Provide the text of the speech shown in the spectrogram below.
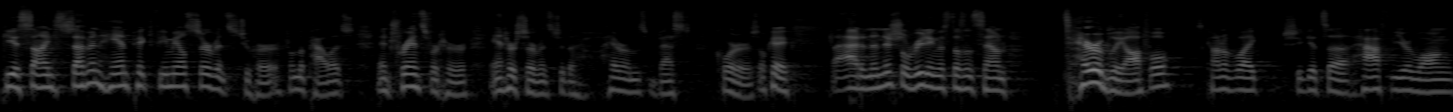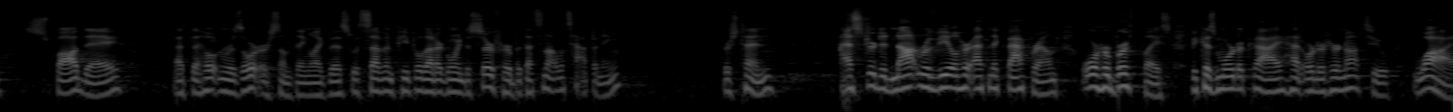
He assigned seven handpicked female servants to her from the palace and transferred her and her servants to the harem's best quarters. Okay, at an initial reading, this doesn't sound terribly awful. It's kind of like she gets a half year long spa day at the Hilton Resort or something like this with seven people that are going to serve her, but that's not what's happening. Verse 10 Esther did not reveal her ethnic background or her birthplace because Mordecai had ordered her not to. Why?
